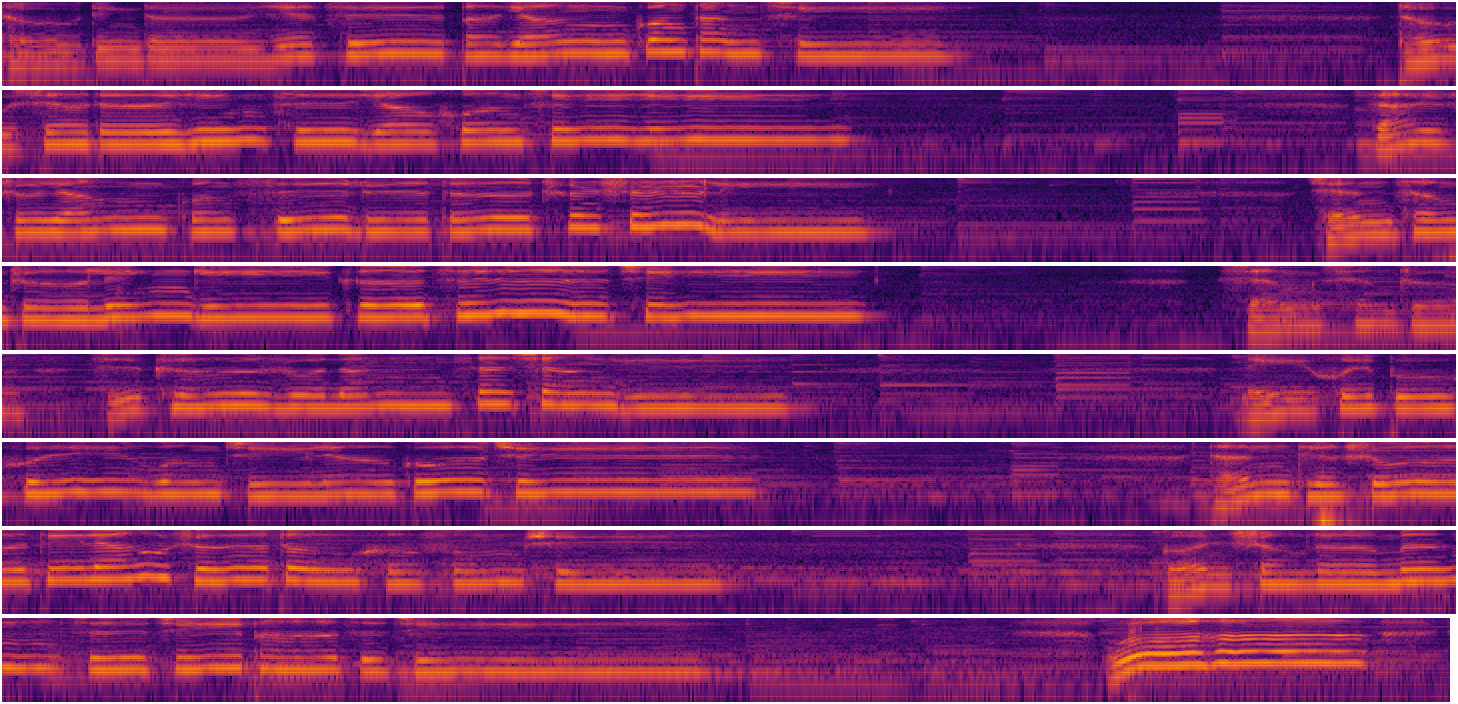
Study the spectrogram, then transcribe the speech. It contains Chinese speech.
头顶的叶子把阳光挡起，投下的影子摇晃记忆，在这阳光肆虐的城市里，潜藏着另一个自己，想象着。此刻若能再相遇，你会不会忘记了过去？谈天说地聊着都好风趣，关上了门自己怕自己。我。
